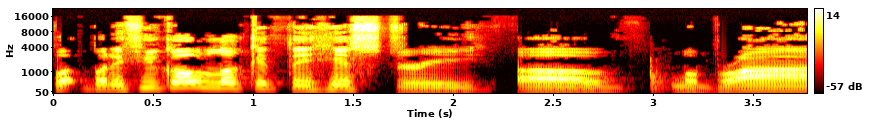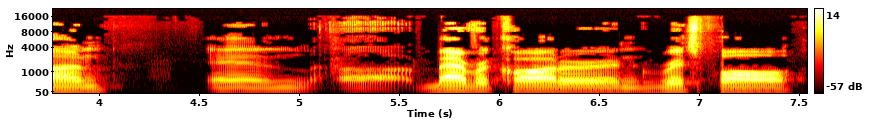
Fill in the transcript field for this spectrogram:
But, but if you go look at the history of LeBron and uh, Maverick Carter and Rich Paul,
